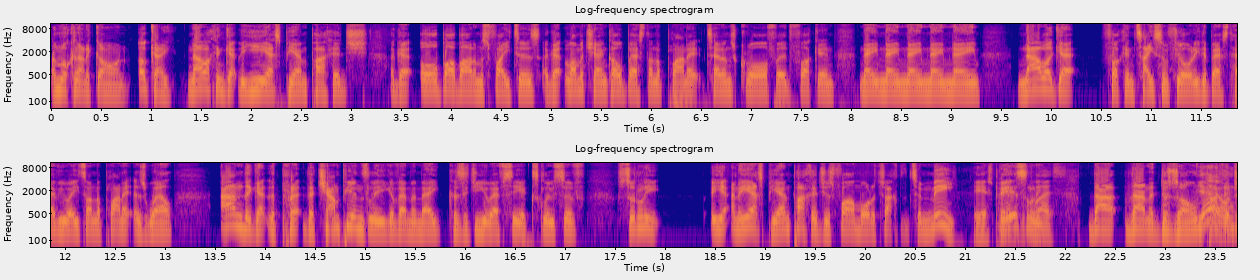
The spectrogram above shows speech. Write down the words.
I'm looking at it going, okay, now I can get the ESPN package. I get all Bob Arum's fighters. I get Lomachenko, best on the planet. Terence Crawford, fucking name, name, name, name, name. Now I get fucking Tyson Fury, the best heavyweight on the planet as well. And they get the pre- the Champions League of MMA because it's UFC exclusive. Suddenly, an ESPN package is far more attractive to me ESPN's personally than, than a DAZN Yeah, package.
